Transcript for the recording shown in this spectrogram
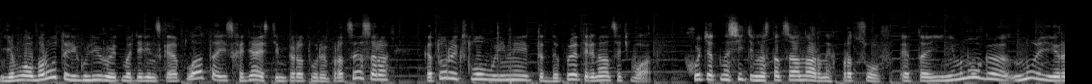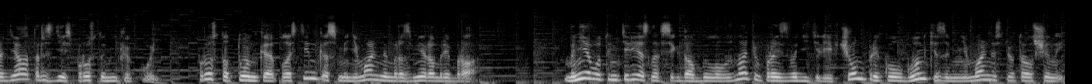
Его обороты регулирует материнская плата, исходя из температуры процессора, который, к слову, имеет ТДП 13 Вт. Хоть относительно стационарных процов это и немного, но и радиатор здесь просто никакой. Просто тонкая пластинка с минимальным размером ребра, мне вот интересно всегда было узнать у производителей, в чем прикол гонки за минимальностью толщины.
